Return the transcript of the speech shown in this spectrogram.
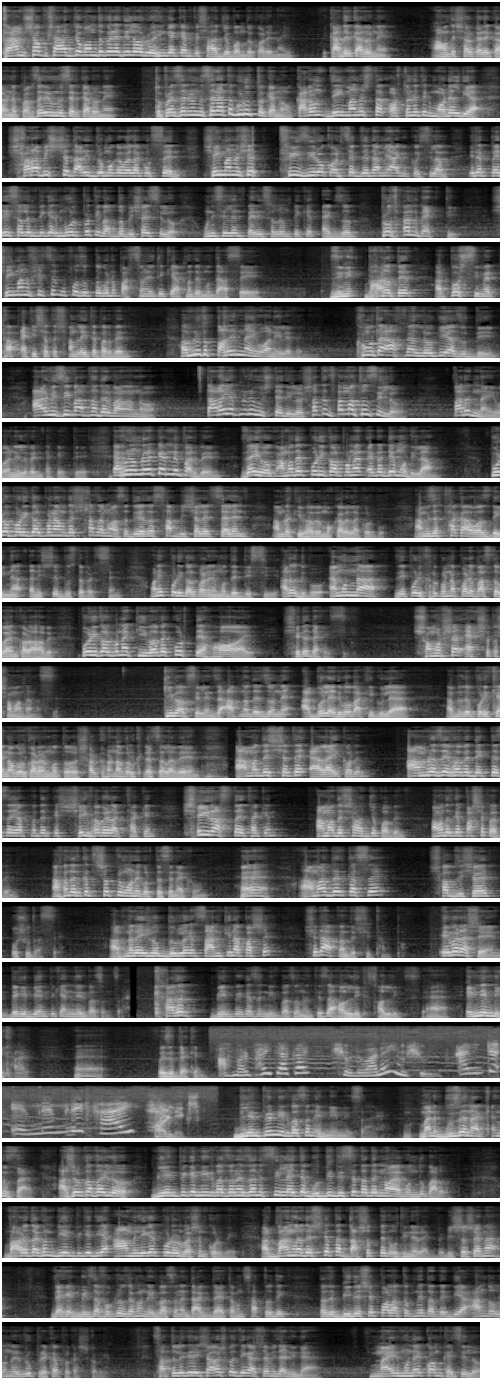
ট্রাম্প সব সাহায্য বন্ধ করে দিলেও রোহিঙ্গা ক্যাম্পে সাহায্য বন্ধ করে নাই। কাদের কারণে? আমাদের সরকারের কারণে, প্রফেসর ইউনুসের কারণে। তো প্রফেসর ইউনুসের এত গুরুত্ব কেন? কারণ যেই মানুষ তার অর্থনৈতিক মডেল দিয়া সারা বিশ্বে দারিদ্র মোকাবেলা করছেন, সেই মানুষের থ্রি জিরো কনসেপ্ট যেটা আমি আগে কইছিলাম, এটা প্যারিস অলিম্পিকের মূল প্রতিবাদ্য বিষয় ছিল। উনি ছিলেন প্যারিস অলিম্পিকের একজন প্রধান ব্যক্তি। সেই মানুষের চেয়ে উপযুক্ত কোনো পার্সোনালিটি কি আপনাদের মধ্যে আছে? যিনি ভারতের আর পশ্চিমের ঠাপ একই সাথে সামলাইতে পারবেন? আপনি তো পারেন নাই ওয়ান ইলেভেনে ক্ষমতায় আপনার লোকই আজউদ্দিন। আর্মি চিফ আপনাদের বানানো। তারাই আপনারা উস্তে দিল, সাথে জামাতও ছিল। পারেন নাই ওয়ান ইলেভেনটাকে এখন আমরা কেমনে পারবেন? যাই হোক আমাদের পরিকল্পনার একটা ডেমো দিলাম। পুরো পরিকল্পনা আমাদের সাজানো আছে। দুই হাজার ছাব্বিশ সালের চ্যালেঞ্জ আমরা কীভাবে মোকাবেলা করব। আমি যে ফাঁকা আওয়াজ দিই না, তা নিশ্চয়ই বুঝতে পারছেন। অনেক পরিকল্পনার মধ্যে দিচ্ছি আরও দিব। এমন না যে পরিকল্পনা পরে বাস্তবায়ন করা হবে। পরিকল্পনা কীভাবে করতে হয়, সেটা দেখাইছি। সমস্যার একশোটা সমাধান আছে। কি ভাবছিলেন যে আপনাদের জন্য, আর বলে দেবো বাকিগুলা। আপনাদের পরীক্ষা নকল করার মতো, সরকার নকল করে চালাবেন। আমাদের সাথে অ্যালাই করেন। আমরা যেভাবে দেখতে চাই আপনাদেরকে সেইভাবে রাখ থাকেন সেই রাস্তায় থাকেন আমাদের সাহায্য পাবেন আমাদেরকে পাশে পাবেন আমাদের কাছে শত্রু মনে করতেছেন এখন হ্যাঁ? আমাদের কাছে সব বিষয়ের ওষুধ আছে। আপনারা এই লোকগুলোকে চান কিনা পাশে সেটা আপনাদের সিদ্ধান্ত। এবার আসেন দেখি বিএনপি কেন নির্বাচন চায়। কারণ বিএনপির কাছে নির্বাচন হইতেছে হরলিক্স হরলিক্স হ্যাঁ? এমনি এমনি খায় হ্যাঁ? ওই যে দেখেন। আমার ভাই টাকায় ষোলো আনাই উসুল। আমি তো এমনি এমনি খাই। বিএনপির নির্বাচন এমনি এমনি চায়। মানে বুঝে না কেন চায় আসল কথা হইল, বিএনপিকে নির্বাচনের জন্য চিল্লাইতে বুদ্ধি দিচ্ছে তাদের নয়া বন্ধু ভারত। ভারত এখন বিএনপিকে দিয়ে আওয়ামী লীগের পুনর্বাসন করবে আর বাংলাদেশকে তার দাসত্বের অধীনে রাখবে। বিশ্বাস হয় না? দেখেন, মির্জা ফখরুল যখন নির্বাচনে ডাক দেয়, তখন ছাত্রদিক তাদের বিদেশে পলাতক নিয়ে তাদের দিয়ে আন্দোলনের রূপরেখা প্রকাশ করে। ছাত্রলীগের এই সাহস কোথেকে আসছে আমি জানি না। মায়ের মনে কম খাইছিল।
